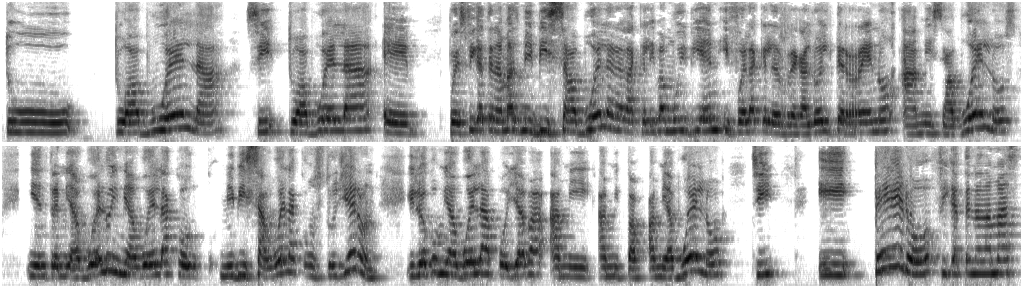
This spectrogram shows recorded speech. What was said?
tu, tu, abuela, ¿sí? Tu abuela, eh, pues fíjate nada más, mi bisabuela era la que le iba muy bien y fue la que les regaló el terreno a mis abuelos y entre mi abuelo y mi abuela, con, mi bisabuela construyeron y luego mi abuela apoyaba a mi, a mi, a mi abuelo, ¿sí? Y, pero, fíjate nada más,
